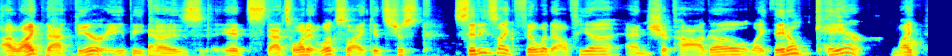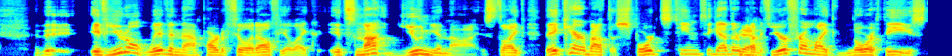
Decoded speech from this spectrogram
I like that theory because it's that's what it looks like. It's just cities like Philadelphia and Chicago, like they don't care. Like if you don't live in that part of Philadelphia, like it's not unionized. Like they care about the sports team together, Yeah. but if you're from like Northeast,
